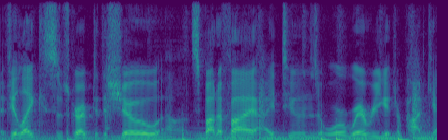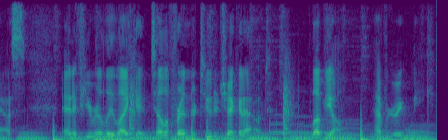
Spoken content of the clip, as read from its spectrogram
If you like, subscribe to the show on Spotify, iTunes, or wherever you get your podcasts. And if you really like it, tell a friend or two to check it out. Love y'all. Have a great week.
